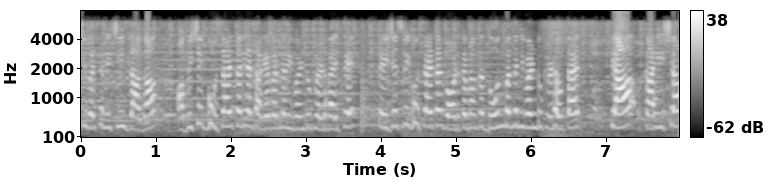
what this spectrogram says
शिवसेनेची जागा अभिषेक घोसाळकर या जागेवरनं निवडणूक लढवायचे. तेजस्वी घोसाळकर वॉर्ड क्रमांक दोन निवडणूक लढवत आहेत त्या काहीशा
